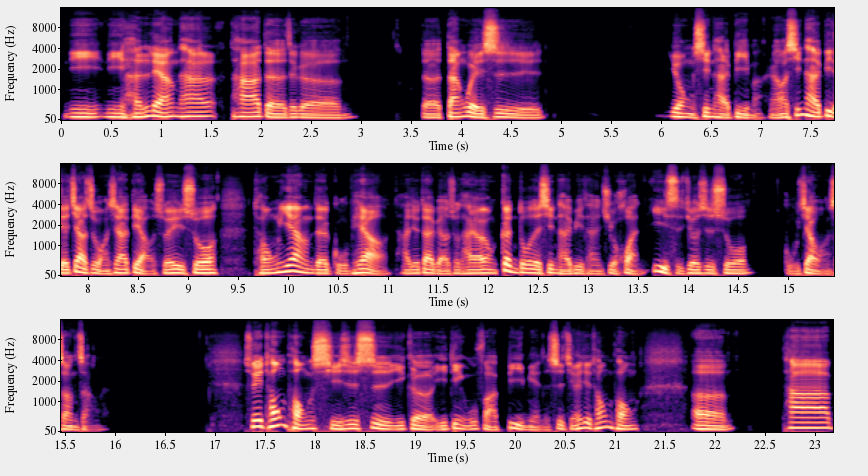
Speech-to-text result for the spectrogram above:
你你衡量它它的这个的单位是用新台币嘛，然后新台币的价值往下掉，所以说同样的股票，它就代表说它要用更多的新台币才能去换，意思就是说股价往上涨了。所以通膨其实是一个一定无法避免的事情，而且通膨，呃，它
